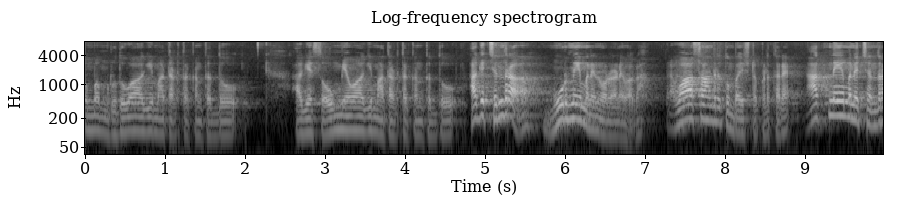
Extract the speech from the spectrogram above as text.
ತುಂಬ ಮೃದುವಾಗಿ ಮಾತಾಡ್ತಕ್ಕಂಥದ್ದು, ಹಾಗೆ ಸೌಮ್ಯವಾಗಿ ಮಾತಾಡ್ತಕ್ಕಂಥದ್ದು. ಹಾಗೆ ಚಂದ್ರ ಮೂರನೇ ಮನೆ ನೋಡೋಣ ಇವಾಗ. ಪ್ರವಾಸ ಅಂದರೆ ತುಂಬ ಇಷ್ಟಪಡ್ತಾರೆ. ನಾಲ್ಕನೇ ಮನೆ ಚಂದ್ರ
